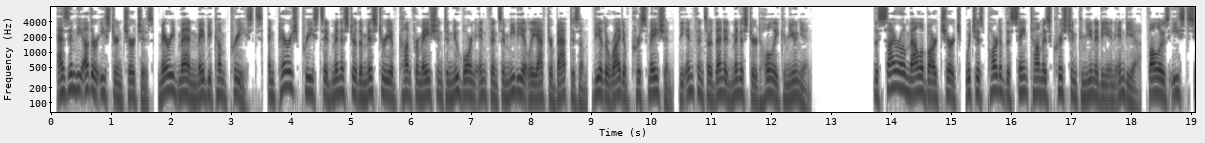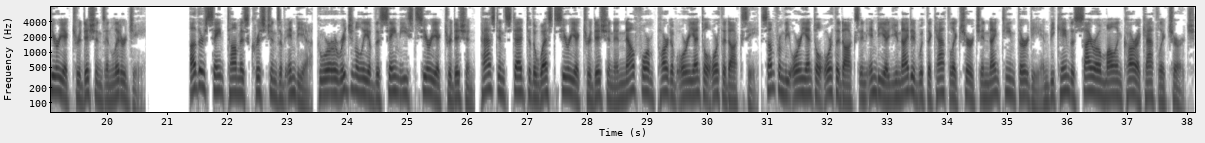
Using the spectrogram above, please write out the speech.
As in the other Eastern churches, married men may become priests, and parish priests administer the mystery of confirmation to newborn infants immediately after baptism. Via the rite of chrismation, the infants are then administered Holy Communion. The Syro-Malabar Church, which is part of the St. Thomas Christian community in India, follows East Syriac traditions and liturgy. Other St. Thomas Christians of India, who were originally of the same East Syriac tradition, passed instead to the West Syriac tradition and now form part of Oriental Orthodoxy some from the Oriental Orthodox in India united with the Catholic Church in 1930 and became the Syro-Malankara Catholic Church.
